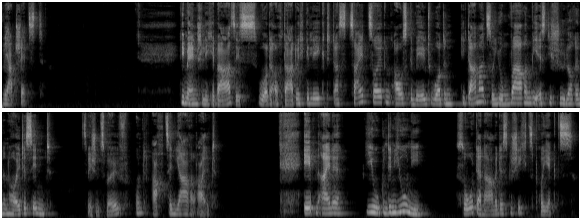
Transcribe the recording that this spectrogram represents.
wertschätzt. Die menschliche Basis wurde auch dadurch gelegt, dass Zeitzeugen ausgewählt wurden, die damals so jung waren, wie es die Schülerinnen heute sind zwischen 12 und 18 Jahre alt. Eben eine Jugend im Juni, so der Name des Geschichtsprojekts.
